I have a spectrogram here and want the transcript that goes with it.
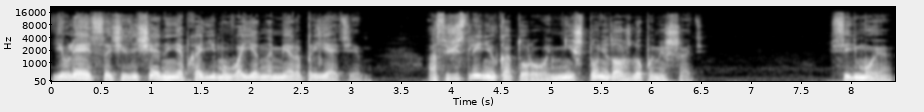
является чрезвычайно необходимым военным мероприятием, осуществлению которого ничто не должно помешать. Седьмое.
